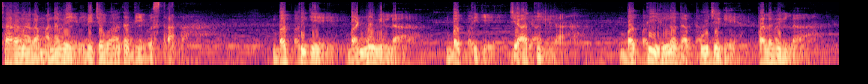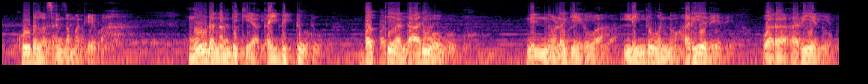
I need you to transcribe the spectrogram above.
ಸರಣರ ಮನವೇ ನಿಜವಾದ ದೇವಸ್ಥಾನ. ಭಕ್ತಿಗೆ ಬಣ್ಣವಿಲ್ಲ ಭಕ್ತಿಗೆ ಜಾತಿ ಇಲ್ಲ ಭಕ್ತಿ ಇಲ್ಲದ ಪೂಜೆಗೆ ಫಲವಿಲ್ಲ. ಕೂಡಲ ಸಂಗಮ ದೇವ ಮೂಢನಂಬಿಕೆಯ ಕೈಬಿಟ್ಟು ಭಕ್ತಿಯ ದಾರಿ ಹೋಗು. ನಿನ್ನೊಳಗೆ ಇರುವ ಲಿಂಗವನ್ನು ಹರಿಯದೆ ವರ ಹರಿಯನು.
